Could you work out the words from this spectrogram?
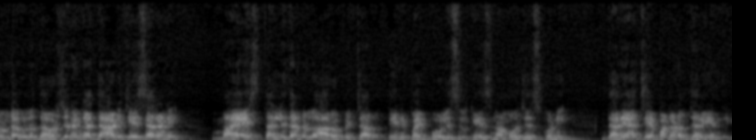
దుండగులు దౌర్జన్యంగా దాడి చేశారని మహేష్ తల్లిదండ్రులు ఆరోపించారు. దీనిపై పోలీసులు కేసు నమోదు చేసుకొని దర్యాప్తు చేపట్టడం జరిగింది.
